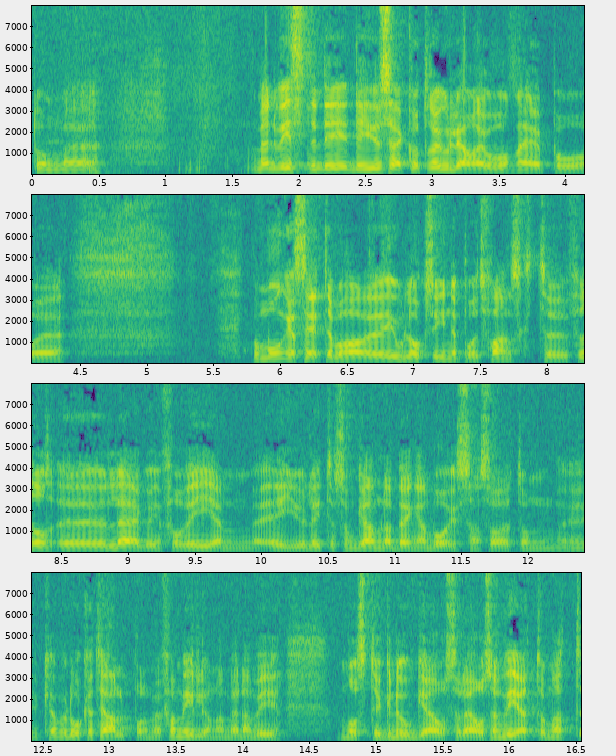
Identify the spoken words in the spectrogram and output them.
De, eh, men visst, det, det är ju säkert roligare att vara med på eh, på många sätt. Det var Ola också inne på ett franskt eh, för, eh, läger inför VM är ju lite som gamla Bengan Boys. Han sa att de eh, kan väl åka till Alperna med familjerna medan vi måste gnugga och sådär. Och sen vet de att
